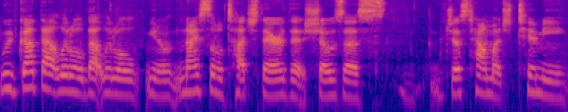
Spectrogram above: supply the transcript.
we've got that little that little you know nice little touch there that shows us just how much Timmy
